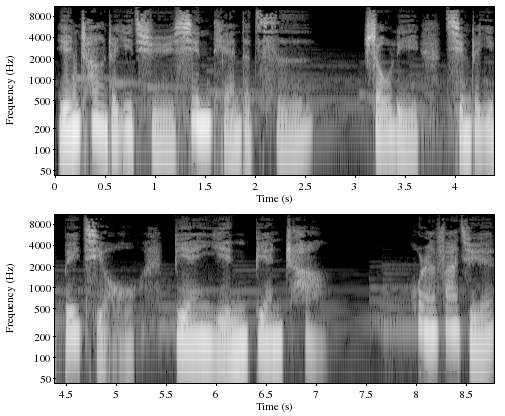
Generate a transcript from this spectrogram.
吟唱着一曲心甜的词，手里擎着一杯酒，边吟边唱。忽然发觉，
